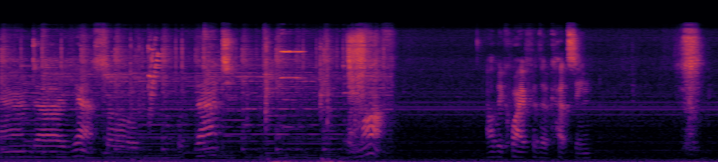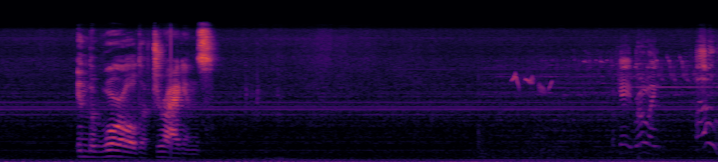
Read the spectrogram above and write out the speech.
And uh, yeah, so with that, I'm off. I'll be quiet for the cutscene. In the world of dragons. Okay, rolling. Oh,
